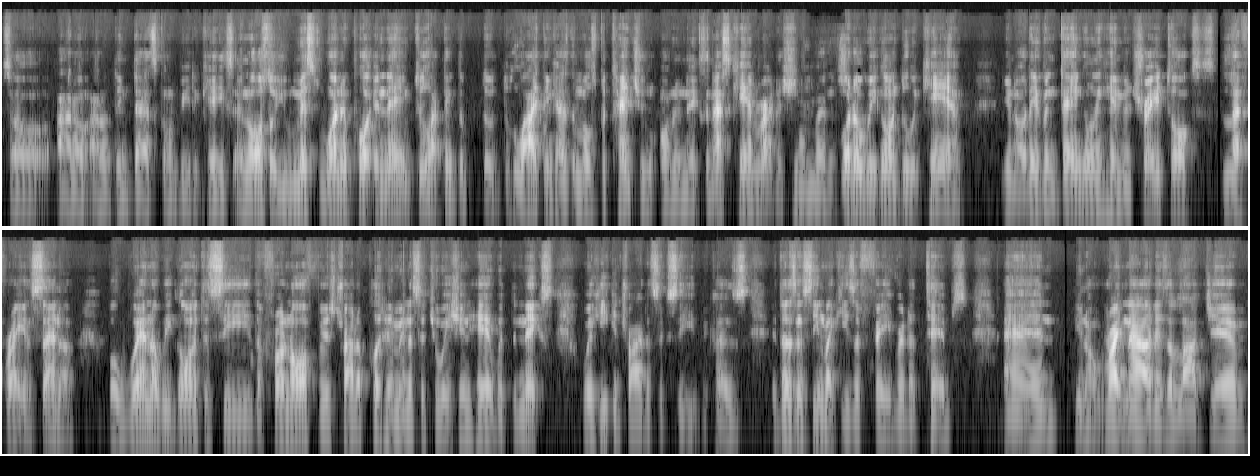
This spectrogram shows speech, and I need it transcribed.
So I don't I don't think that's going to be the case. And also, you missed one important name too. I think the, the who I think has the most potential on the Knicks, and that's Cam Reddish. Cam Reddish. What are we going to do with Cam? You know, they've been dangling him in trade talks left, right, and center. But when are we going to see the front office try to put him in a situation here with the Knicks where he can try to succeed? Because it doesn't seem like he's a favorite of Thibs. And you know, right now there's a lock jam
